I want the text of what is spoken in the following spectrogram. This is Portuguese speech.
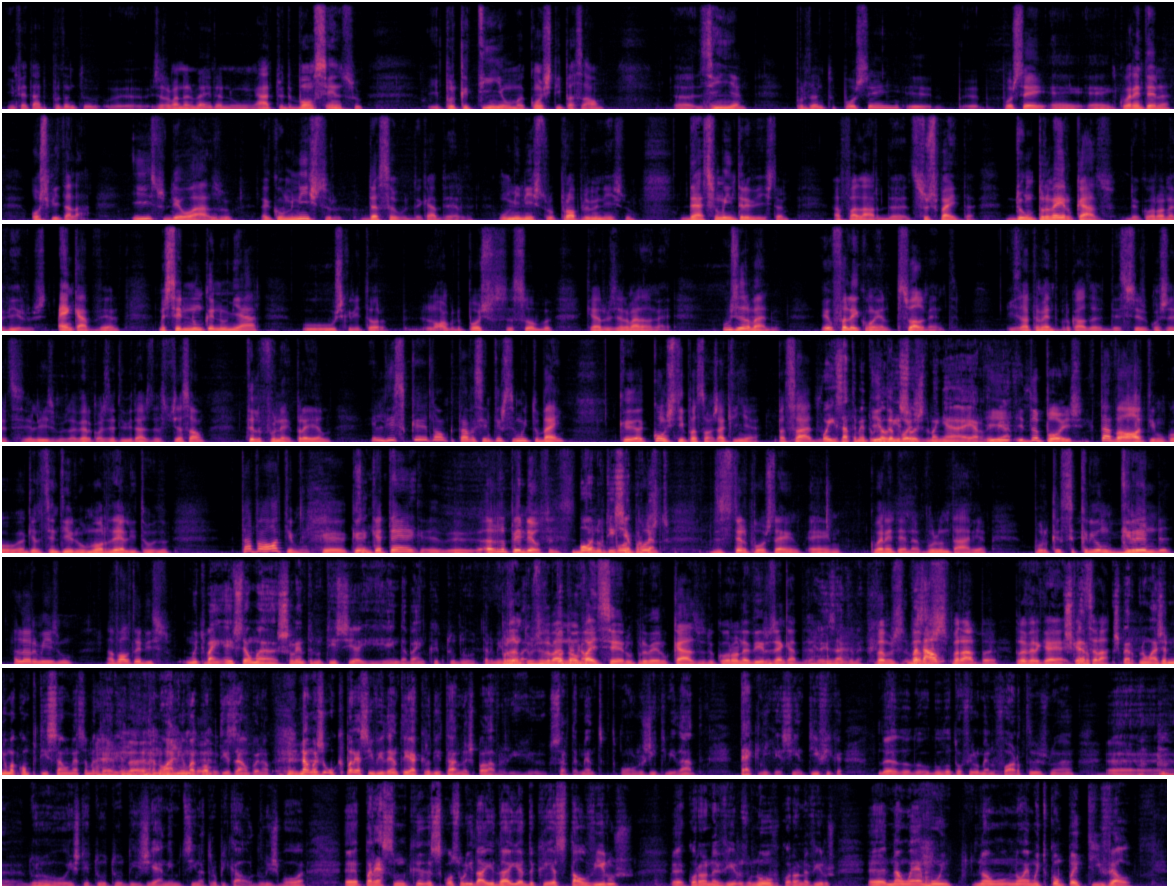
infectada. Portanto, uh, Germano Almeida, num ato de bom senso, e porque tinha uma constipação, uh, zinha, portanto, pôs-se em, uh, pôs em, em, em quarentena hospitalar. Isso deu aso a que o ministro da Saúde de Cabo Verde, o ministro, o próprio ministro, desse uma entrevista a falar de, de suspeita de um primeiro caso de coronavírus em Cabo Verde, mas sem nunca nomear o, o escritor. Logo depois se soube que era o Germano Almeida. O Germano, eu falei com ele pessoalmente, exatamente por causa desses circunstancialismos a ver com as atividades da associação, telefonei para ele. Ele disse que não, que estava a sentir-se muito bem, que a constipação já tinha passado. Foi exatamente o que ele depois, disse hoje de manhã à RDP. E, e depois, estava ótimo com aquele sentido, o humor dele e tudo, estava ótimo, que, que, que até uh, arrependeu-se de se Boa notícia, portanto. de se ter posto em, em quarentena voluntária, porque se criou um grande alarmismo à volta disso. Muito bem, isto é uma excelente notícia e ainda bem que tudo terminou. Portanto, o Germano não vai ser o primeiro caso de coronavírus em Cabo Verde. Exatamente. Vamos, vamos algo... esperar para, para ver quem, é, espero, quem será. Espero que não haja nenhuma competição nessa matéria. não, não há nenhuma competição, pois não. Não, mas o que parece evidente é acreditar nas palavras, e certamente com legitimidade técnica e científica, do, do, do Dr. Filomeno Fortes, não é? Uh, do Instituto de Higiene e Medicina Tropical de Lisboa, uh, parece-me que se consolida a ideia de que esse tal vírus, uh, coronavírus, o novo coronavírus, não, é muito, não, não é muito compatível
